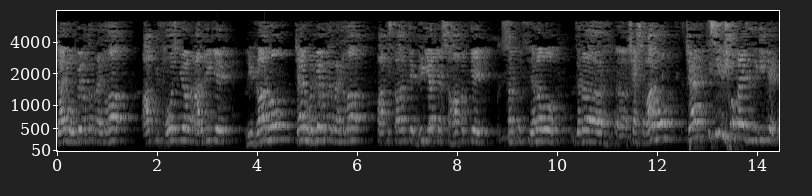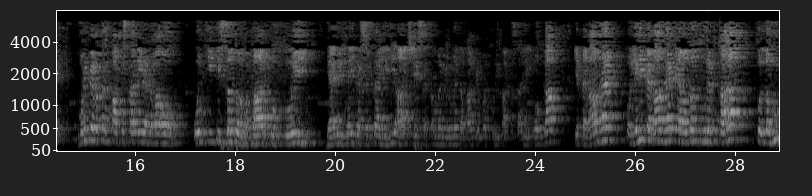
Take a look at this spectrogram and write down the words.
चाहे मुहब वतन रहनुमा आपकी फौज के और आर्मी के लीडरान हो, चाहे मुहब वतन रहनुमा पाकिस्तान के मीडिया के सहाफत के जना वो, जना शहसवार हो, चाहे वो किसी भी शोबा ज़िंदगी के मुहब वतन पाकिस्तानी रहनुमा हो, उनकी इज़्ज़त और वकार को कोई डैमेज नहीं कर सकता। यही आज छह सितंबर योम दफ़ा के ऊपर पूरी पाकिस्तानी कौम का ये पैगाम है। और यही पैगाम है कि वतन, तूने पुकारा तो लहू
